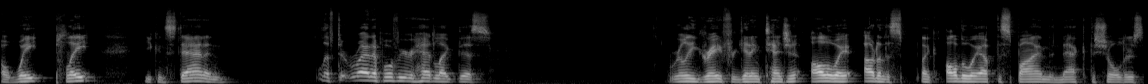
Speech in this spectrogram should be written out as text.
a weight plate. You can stand and lift it right up over your head like this really great for getting tension all the way out of the like all the way up the spine, the neck, the shoulders.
